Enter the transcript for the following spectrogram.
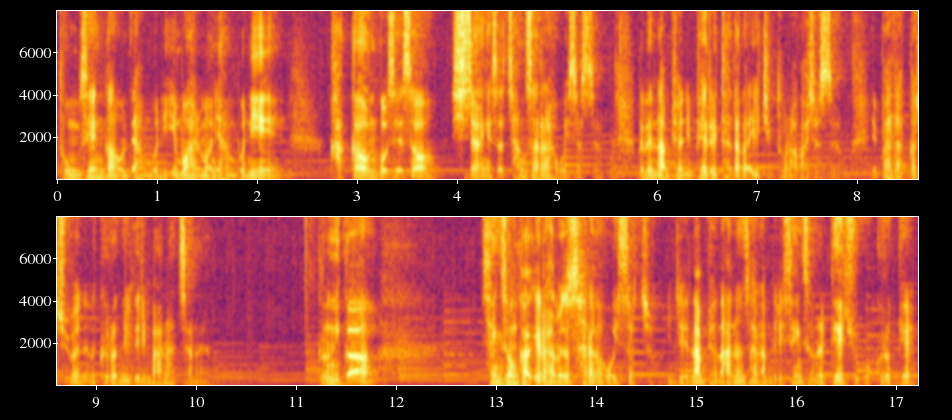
동생 가운데 한 분이 이모 할머니 한 분이 가까운 곳에서 시장에서 장사를 하고 있었어요. 근데 남편이 배를 타다가 일찍 돌아가셨어요. 이 바닷가 주변에는 그런 일들이 많았잖아요. 그러니까 생선 가게를 하면서 살아가고 있었죠. 이제 남편 아는 사람들이 생선을 대주고 그렇게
